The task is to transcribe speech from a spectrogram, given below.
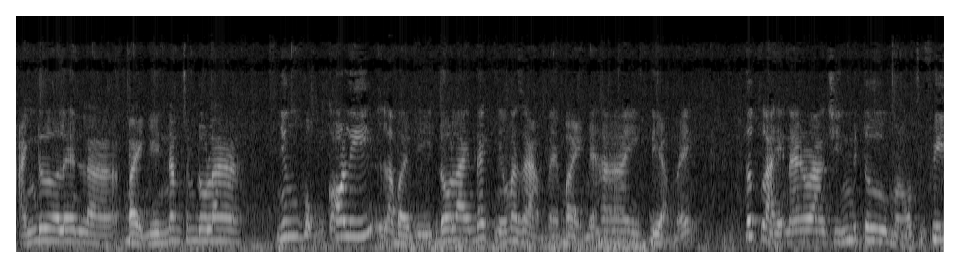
Anh đưa lên là 7.500 đô la nhưng cũng có lý là bởi vì đô la index nếu mà giảm về 72 điểm ấy tức là hiện nay nó đang 94 mà nó phi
